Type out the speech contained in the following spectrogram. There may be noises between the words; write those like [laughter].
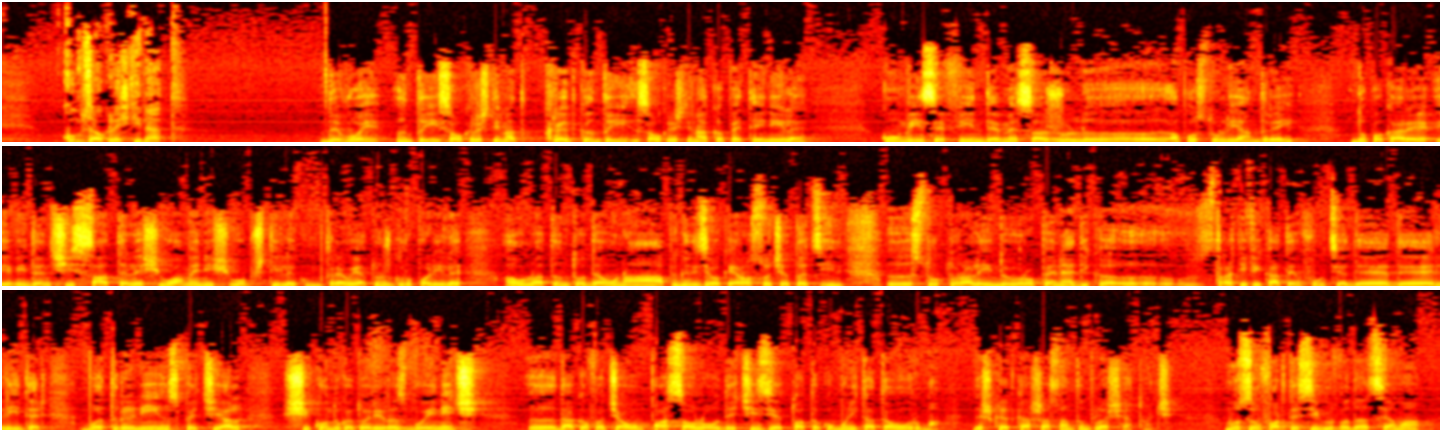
cum s-au creștinat? de voie. Întâi s-au creștinat, cred că întâi s-au creștinat căpeteniile, convinse fiind de mesajul uh, apostolului Andrei, după care, evident, și satele, și oamenii, și obștile, cum trebuie atunci grupările, au luat întotdeauna... Gândiți-vă că erau societăți uh, structurale indo-europene, adică uh, stratificate în funcție de, de lideri. Bătrânii, în special, și conducătorii războinici, uh, dacă făceau un pas sau luau o decizie, toată comunitatea o urma. Deci cred că așa s-a întâmplat și atunci. Nu sunt foarte sigur, vă dați seama,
